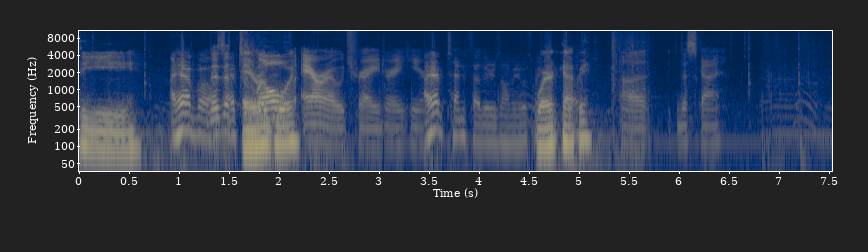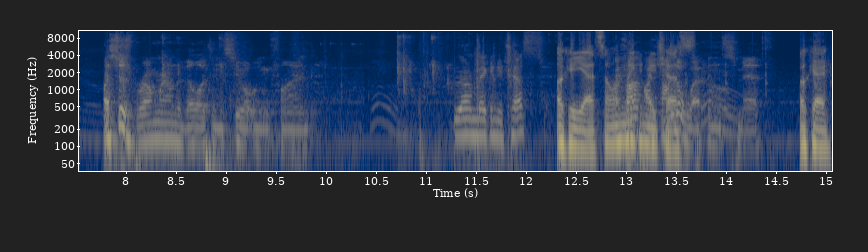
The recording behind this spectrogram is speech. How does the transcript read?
the I have. Uh, There's I a have, Arrow 12 boy? arrow trade right here. I have ten feathers on me. What's where. Cappy? Uh, this guy. Let's just roam around the village and see what we can find. You want to make a new chest? Okay, yeah, I someone make a a I new found chest. a weaponsmith. Okay,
